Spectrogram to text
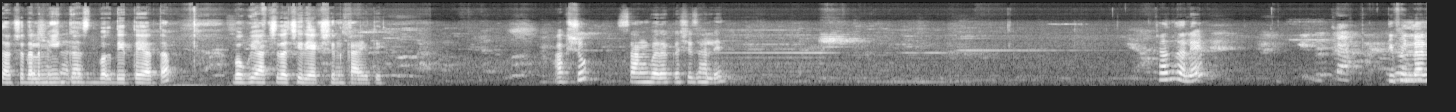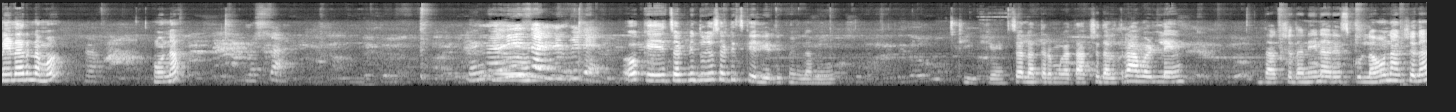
तर अक्षदाला मी एक घास बघ देते आता. बघूया अक्षदाची रिॲक्शन काय ते. अक्षू सांग बरं कसे झाले? छान झाले? टिफिनला नेणार ना मग? हो ना? ओके चटणी तुझ्यासाठीच केली आहे टिफिनला मी. ठीक आहे. चला तर मग आता अक्षदाला तर आवडले. आता अक्षदा नेणार आहे स्कूलला हो ना अक्षदा?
